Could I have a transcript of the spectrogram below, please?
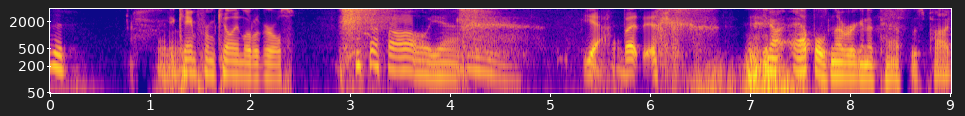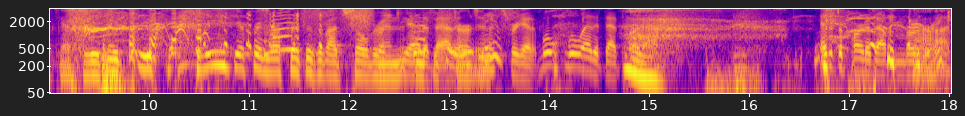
the? It came from killing little girls. Oh yeah. Yeah, but You know, Apple's never going to pass this podcast. We've made three, three different references about children forget since about it. started. Just forget it. We'll we'll edit that part. out. edit the part about murdering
